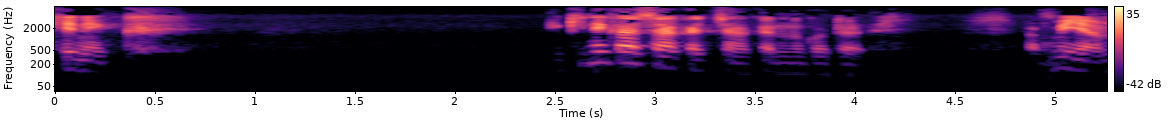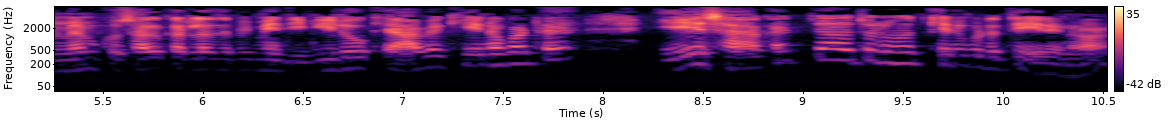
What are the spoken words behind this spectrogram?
කෙනෙක් එකිනෙකා සාකච්ඡා කරනකොට අපි යම් යම් කුසල් කරලාද අපි මේ දිවි ලෝකේ ආවේ කියනකොට ඒ සාකච්ඡාව තුනොත් කෙනෙකුට තේරෙනවා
